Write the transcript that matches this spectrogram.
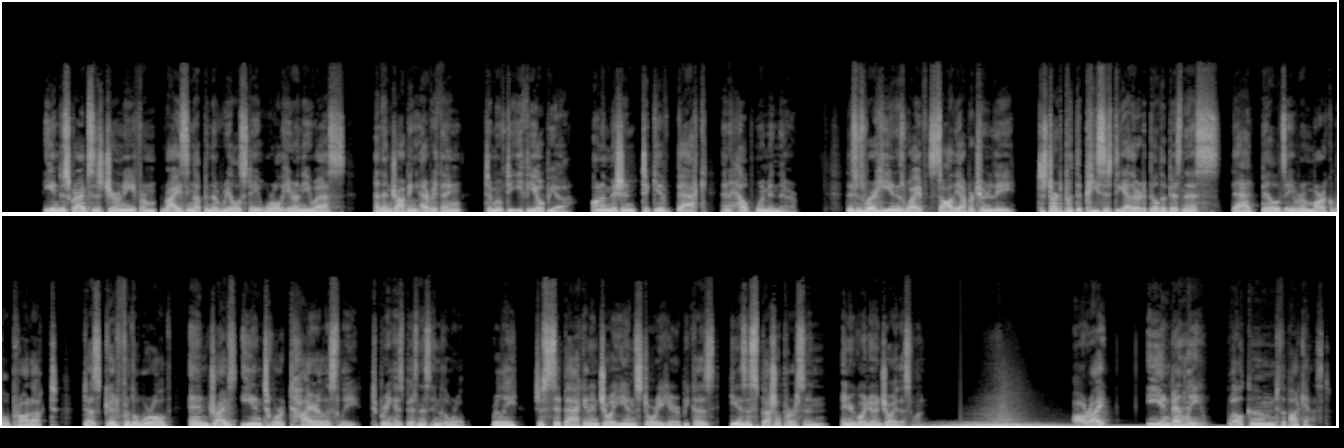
Ian describes his journey from rising up in the real estate world here in the US and then dropping everything to move to Ethiopia on a mission to give back and help women there. This is where he and his wife saw the opportunity to start to put the pieces together to build a business that builds a remarkable product, does good for the world, and drives Ian to work tirelessly to bring his business into the world. Really, just sit back and enjoy Ian's story here because he is a special person and you're going to enjoy this one. All right. Ian Bentley, welcome to the podcast.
